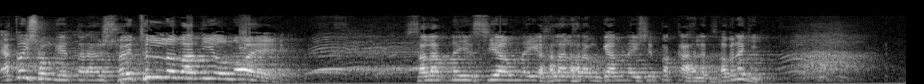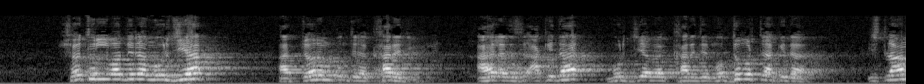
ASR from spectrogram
একই সঙ্গে তারা শৈথিল্যবাদীও নয়। সালাত নেই, সিয়াম নেই, হালাল হারাম জ্ঞান নেই, সে পাক্কা আহলাদিস হবে নাকি? শৈথুল্যবাদীরা মুরজিয়া আর চরমপন্থীরা খারেজি। আহলাদিস আকিদা, মুরজিয়া এবং খারেজের মধ্যবর্তী আকিদা। ইসলাম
